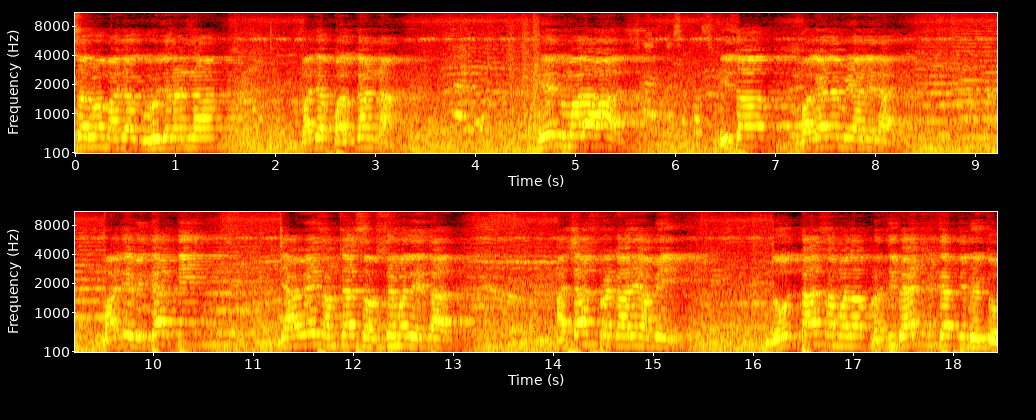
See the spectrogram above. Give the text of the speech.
सर्व माझ्या गुरुजनांना माझ्या पालकांना हे तुम्हाला आज इथं बघायला मिळालेलं आहे. माझे विद्यार्थी ज्यावेळेस आमच्या संस्थेमध्ये येतात अशाच प्रकारे आम्ही दोन तास आम्हाला प्रतिबॅच विद्यार्थी मिळतो.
